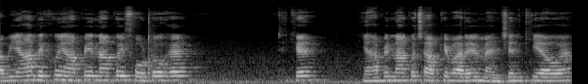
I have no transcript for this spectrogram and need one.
अब यहाँ देखो, यहाँ पे ना कोई फ़ोटो है, ठीक है? यहाँ पे ना कुछ आपके बारे में मेंशन किया हुआ है,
